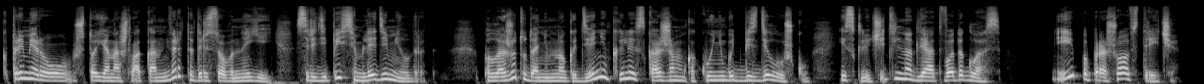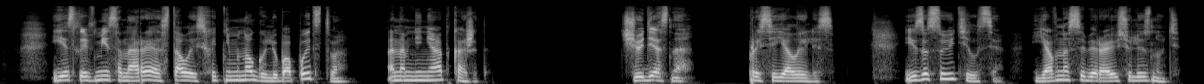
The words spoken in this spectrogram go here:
к примеру, что я нашла конверт, адресованный ей, среди писем леди Милдред. Положу туда немного денег или, скажем, какую-нибудь безделушку, исключительно для отвода глаз. И попрошу о встрече. Если в мисс Анаре осталось хоть немного любопытства, она мне не откажет. «Чудесно!» — просиял Элис. И засуетился, явно собираюсь улизнуть.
